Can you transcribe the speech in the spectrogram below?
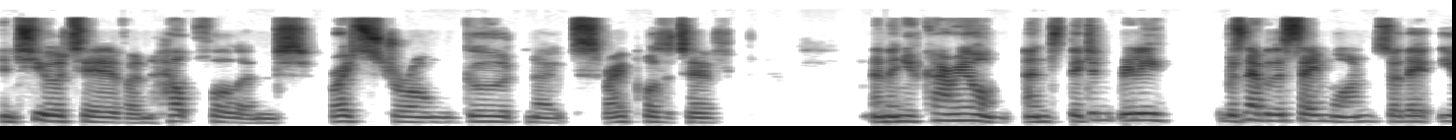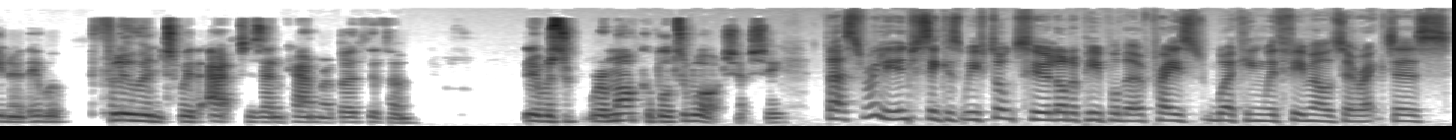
intuitive and helpful and very strong, good notes, very positive. And then you'd carry on. And they didn't really it was never the same one. So they, you know, they were fluent with actors and camera, both of them. It was remarkable to watch, actually. That's really interesting because we've talked to a lot of people that have praised working with female directors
